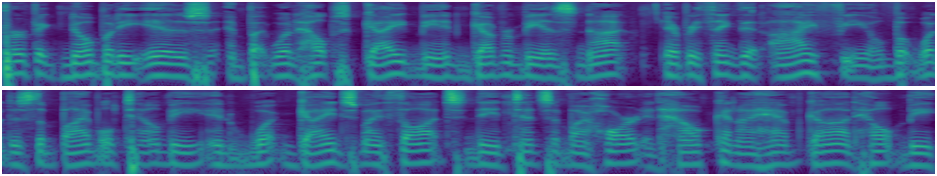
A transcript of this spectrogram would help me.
perfect nobody is but what helps guide me and govern me is not everything that i feel but what does the bible tell me and what guides my thoughts and the intents of my heart and how can i have god help me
